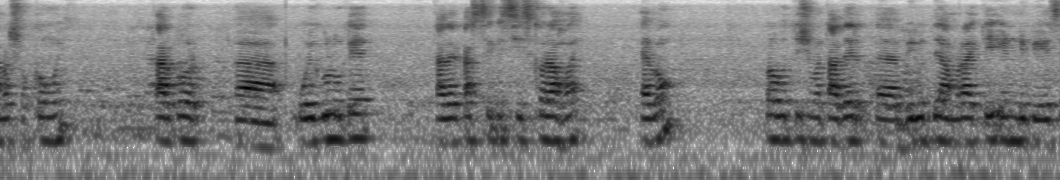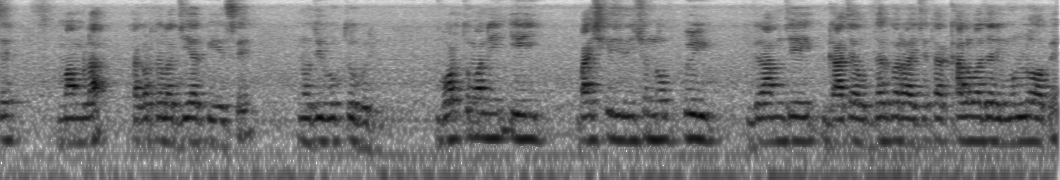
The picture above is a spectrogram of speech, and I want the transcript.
আমরা সক্ষম হই। তারপর ওইগুলোকে তাদের কাছ থেকে সিজ করা হয় এবং পরবর্তী সময় তাদের বিরুদ্ধে আমরা একটি এনডিপিএস এর মামলা, আগরতলা জিআরপিএস নথিভুক্ত করি। বর্তমানে এই বাইশ কেজি তিনশো নব্বই গ্রাম যে গাঁজা উদ্ধার করা হয়েছে, তার কালোবাজারি মূল্য হবে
